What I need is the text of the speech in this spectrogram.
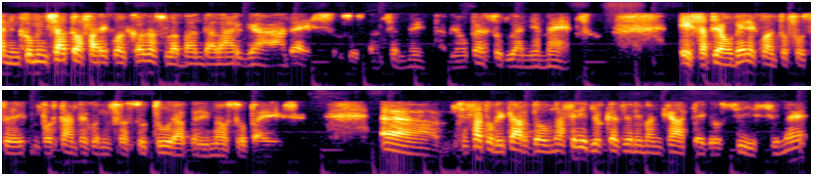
hanno incominciato a fare qualcosa sulla banda larga adesso sostanzialmente, abbiamo perso due anni e mezzo. E sappiamo bene quanto fosse importante quell'infrastruttura per il nostro paese. Uh, c'è stato un ritardo, una serie di occasioni mancate grossissime,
